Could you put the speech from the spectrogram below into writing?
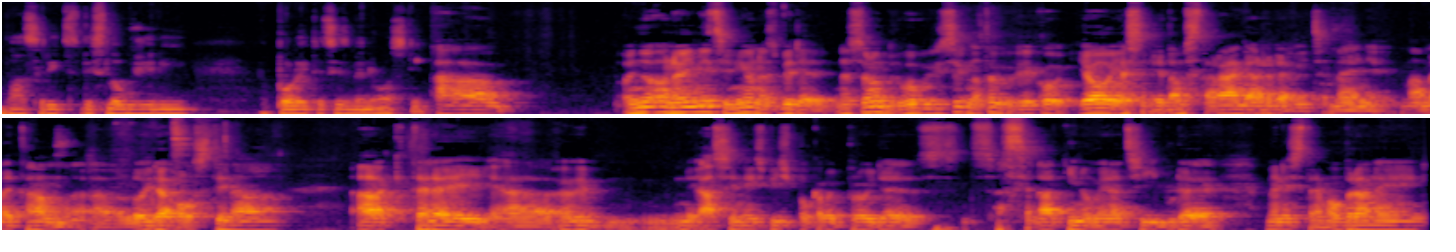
dá se říct, vysloužilí politici z minulosti. A ono, ono jim nic jiného nezbyde. Na stranu druhou si na to, jako, jo, jasně, je tam stará garda víceméně. Máme tam uh, Lloyda Austina, a který uh, asi nejspíš pokud projde senátní nominací, bude ministrem obrany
